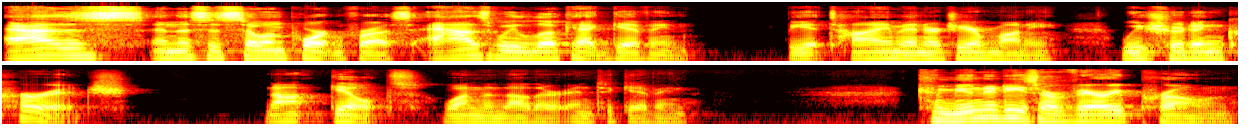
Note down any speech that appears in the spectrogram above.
as, and this is so important for us, as we look at giving, be it time, energy, or money, we should encourage, not guilt one another into giving. Communities are very prone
